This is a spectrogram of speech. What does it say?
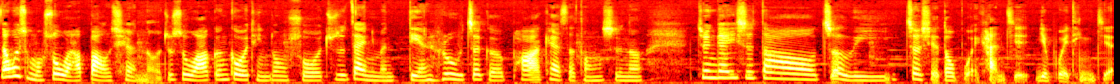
那为什么说我要抱歉呢？就是我要跟各位听众说，就是在你们 点入这个 podcast 的同时呢，就应该意识到这里这些都不会看见，也不会听见。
